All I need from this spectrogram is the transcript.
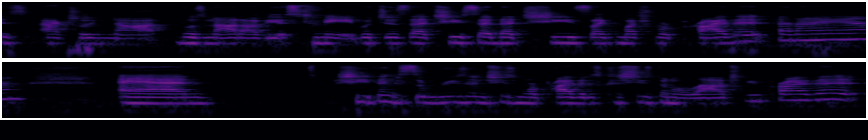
is actually not was not obvious to me which is that she said that she's like much more private than I am. And she thinks the reason she's more private is because she's been allowed to be private.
